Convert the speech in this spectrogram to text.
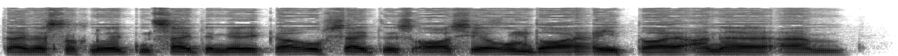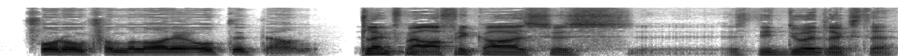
hy was nog nooit in Suid-Amerika of Suidoos-Asië om daai daai ander ehm um, vorm van malaria op te tel. Klink vir my Afrika is soos is die dodelikste.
